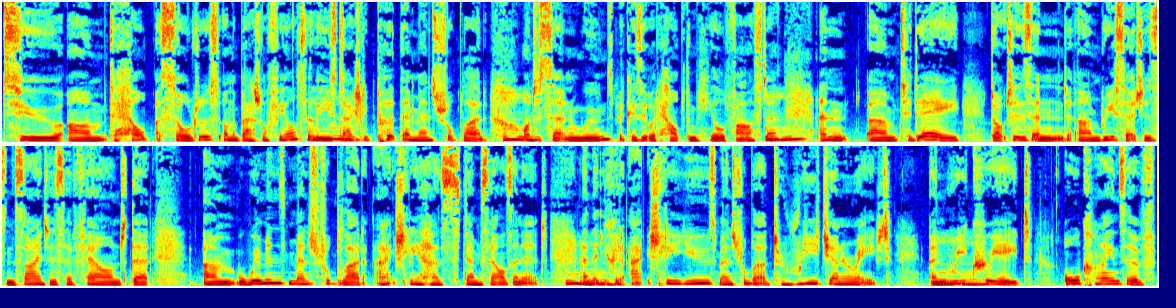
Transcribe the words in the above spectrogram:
to um, to help soldiers on the battlefield. So they used to actually put their menstrual blood onto certain wounds because it would help them heal faster. And um, today doctors and um, researchers and scientists have found that um, women's menstrual blood actually has stem cells in it, and that you mm. could actually use menstrual blood to regenerate and mm. recreate all kinds of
